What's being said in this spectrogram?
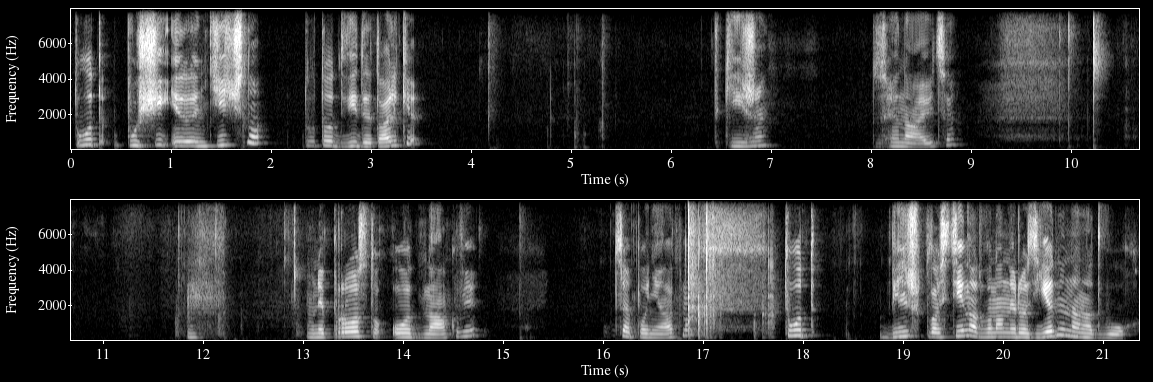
Тут пущі ідентично. Тут от дві детальки. Такі же. Згинаються. Вони просто однакові. Це понятно. Тут більш пластина, вона не роз'єднана на двох.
